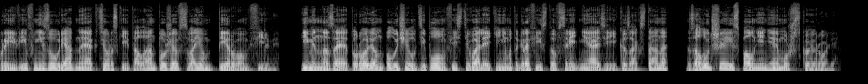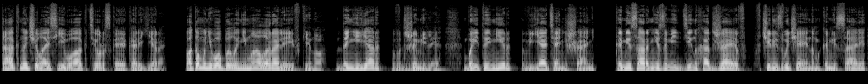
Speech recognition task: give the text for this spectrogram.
проявив незаурядный актерский талант уже в своем первом фильме. Именно за эту роль он получил диплом фестиваля кинематографистов Средней Азии и Казахстана за лучшее исполнение мужской роли. Так началась его актерская карьера. Потом у него было немало ролей в кино. Данияр в «Джамиле», Байтемир в «Я Тяньшань», комиссар Низамеддин Хаджаев в «Чрезвычайном комиссаре»,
